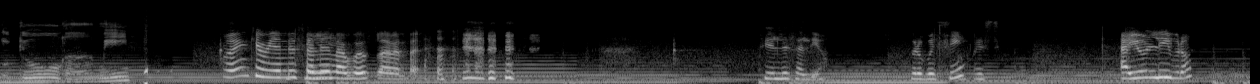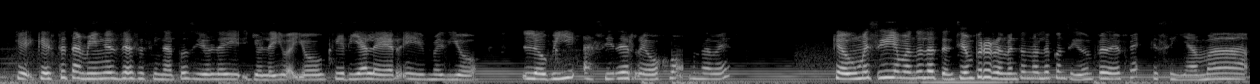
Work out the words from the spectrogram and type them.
y tú a mí. Ven que bien le sale la voz, la verdad. sí, le salió. Pero pues sí, pues hay un libro que, que este también es de asesinatos y yo le, yo le iba, yo quería leer y medio lo vi así de reojo una vez que aún me sigue llamando la atención, pero realmente no lo he conseguido en PDF, que se llama,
